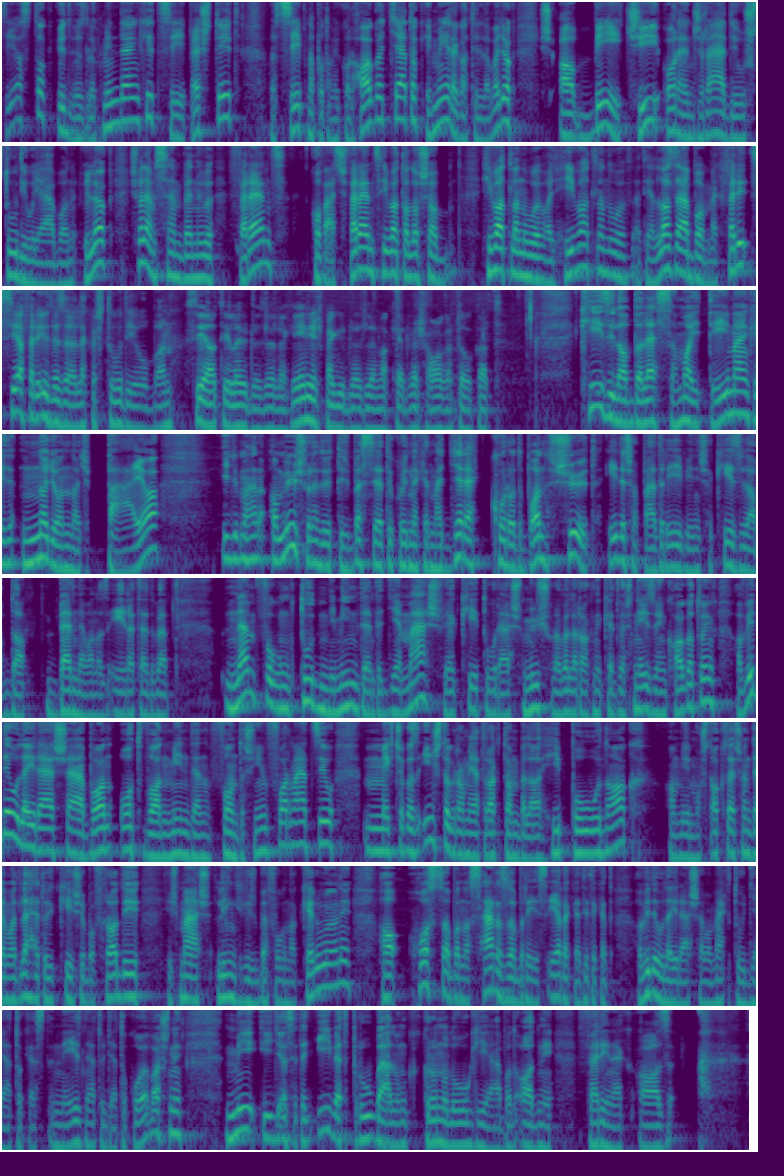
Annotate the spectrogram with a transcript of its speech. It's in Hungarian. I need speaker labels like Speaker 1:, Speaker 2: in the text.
Speaker 1: Sziasztok, üdvözlök mindenkit, szép estét, vagy szép napot, amikor hallgatjátok. Én Méreg Attila vagyok, és a Bécsi Orange Rádió stúdiójában ülök, és velem szemben ül Ferenc, Kovács Ferenc hivatalosabb, hivatlanul vagy hivatlanul, tehát ilyen lazábban, meg Feri. Szia Feri, üdvözöllek a stúdióban.
Speaker 2: Szia Attila, üdvözöllek én is, meg üdvözlöm a kedves hallgatókat.
Speaker 1: Kézilabda lesz a mai témánk, egy nagyon nagy pálya, így már a műsor előtt is beszéltük, hogy neked már gyerekkorodban, sőt, édesapád révén is a kézilabda benne van az életedben. Nem fogunk tudni mindent egy ilyen másfél-két órás műsorra belerakni, kedves nézőink, hallgatóink. A videó leírásában ott van minden fontos információ, még csak az Instagramját raktam bele a Hipónak, ami most aktuálisan, de majd lehet, hogy később a Fradi és más linkek is be fognak kerülni. Ha hosszabban a szárazabb rész érdekel titeket, a videó leírásában meg tudjátok ezt nézni, el tudjátok olvasni. Mi így azért egy évet próbálunk kronológiában adni Ferinek az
